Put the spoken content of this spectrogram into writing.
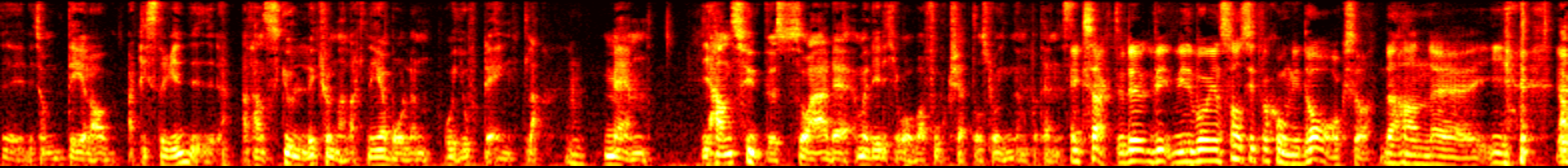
eh, liksom del av artisteri i det. Att han skulle kunna lagt ner bollen och gjort det enkla. Mm. Men i hans huvud så är det, men det är lika bra att bara fortsätta och slå in den på tennis. Exakt, och det, vi, vi var i en sån situation idag också. Där han eh, i, Ja.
